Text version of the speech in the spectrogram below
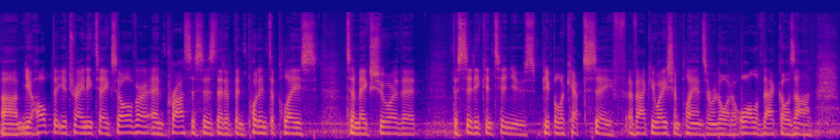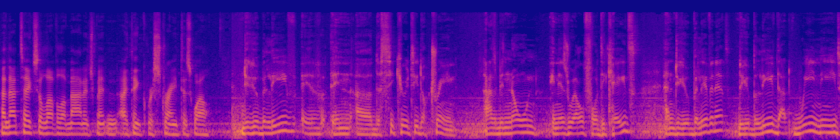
um, you hope that your training takes over and processes that have been put into place to make sure that the city continues, people are kept safe, evacuation plans are in order, all of that goes on. And that takes a level of management and I think restraint as well. Do you believe in uh, the security doctrine has been known in Israel for decades? And do you believe in it? Do you believe that we need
